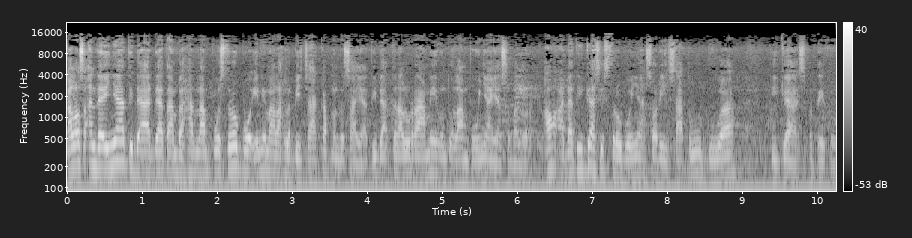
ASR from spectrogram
kalau seandainya tidak ada tambahan lampu strobo ini malah lebih cakep menurut saya tidak terlalu rame untuk lampunya ya sobat lur oh ada tiga sih strobonya sorry satu dua tiga seperti itu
